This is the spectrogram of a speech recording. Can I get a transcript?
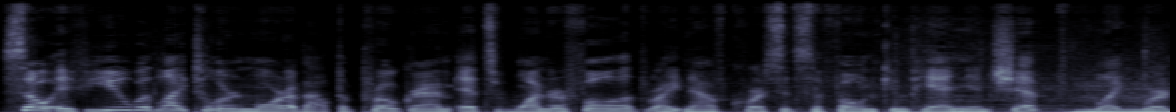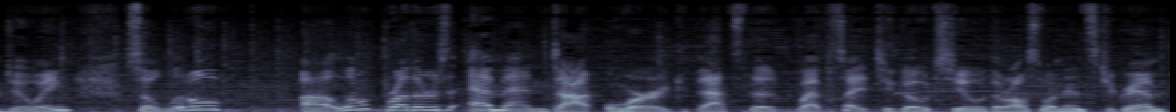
So if you would like to learn more about the program, it's wonderful. Right now, of course, it's the phone companionship like we're doing. So little uh, littlebrothersmn.org. That's the website to go to. They're also on Instagram,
